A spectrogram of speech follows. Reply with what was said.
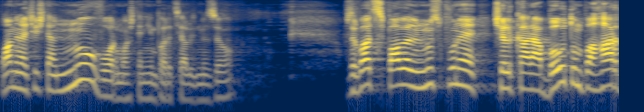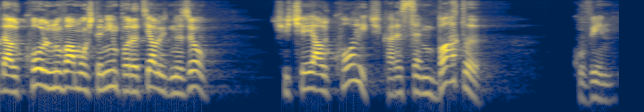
Oamenii aceștia nu vor moșteni împărăția lui Dumnezeu. Observați, Pavel nu spune cel care a băut un pahar de alcool nu va moșteni împărăția lui Dumnezeu, ci cei alcoolici care se îmbată cu vin.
